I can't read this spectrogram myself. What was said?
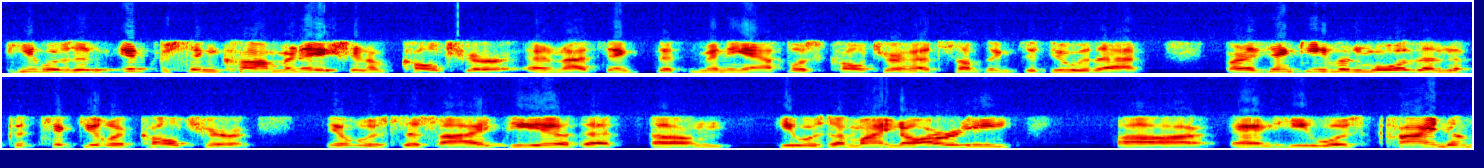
he was an interesting combination of culture, and I think that Minneapolis culture had something to do with that. But I think even more than the particular culture, it was this idea that um, he was a minority uh, and he was kind of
